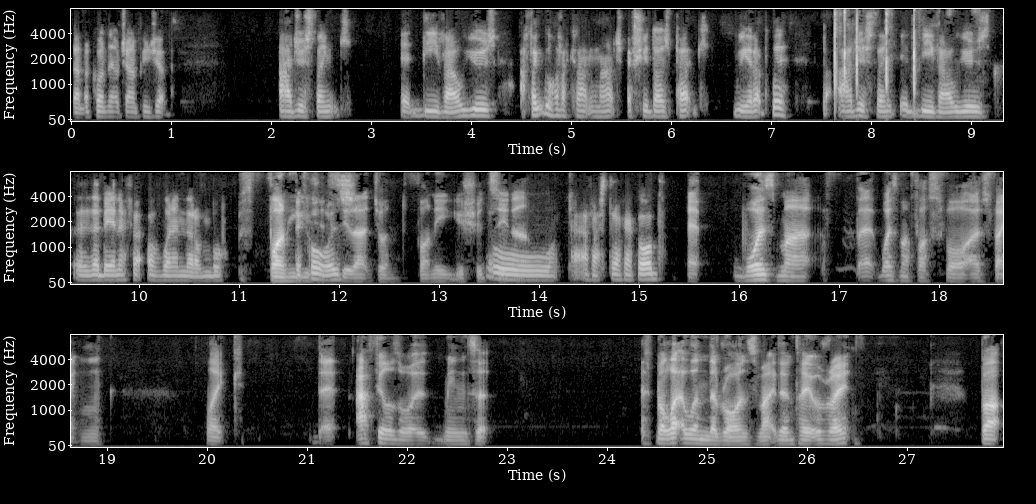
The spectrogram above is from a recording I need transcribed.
the Intercontinental Championship. I just think it devalues. I think they'll have a cracking match if she does pick Rhea Ripley, but I just think it devalues the benefit of winning the Rumble. it's funny you because- should say that, John. Funny you should say that. Oh, if I struck a chord, It Was my it was my first thought. I was thinking, like, it, I feel as though it means that it's belittling the Raw and SmackDown titles, right? But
